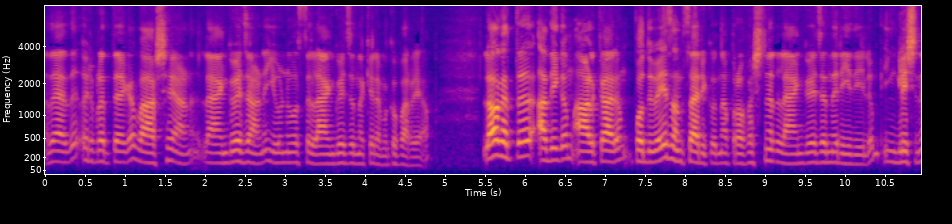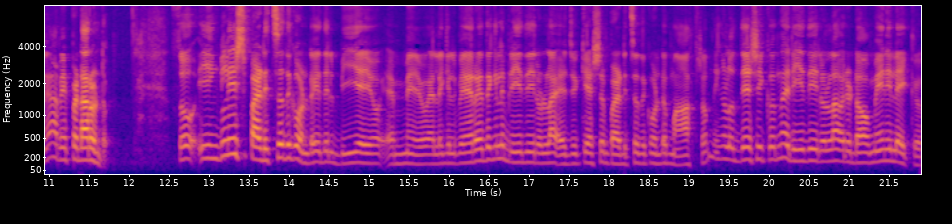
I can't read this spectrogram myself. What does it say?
അതായത് ഒരു പ്രത്യേക ഭാഷയാണ് ലാംഗ്വേജ് ആണ് യൂണിവേഴ്സൽ ലാംഗ്വേജ് എന്നൊക്കെ നമുക്ക് പറയാം. ലോകത്ത് അധികം ആൾക്കാരും പൊതുവേ സംസാരിക്കുന്ന പ്രൊഫഷണൽ ലാംഗ്വേജ് എന്ന രീതിയിലും ഇംഗ്ലീഷിനെ അറിയപ്പെടാറുണ്ട്. സോ ഈ ഇംഗ്ലീഷ് പഠിച്ചത് കൊണ്ട് ഇതിൽ ബി എയോ എം എയോ അല്ലെങ്കിൽ വേറെ ഏതെങ്കിലും രീതിയിലുള്ള എഡ്യൂക്കേഷൻ പഠിച്ചത് കൊണ്ട് മാത്രം നിങ്ങൾ ഉദ്ദേശിക്കുന്ന രീതിയിലുള്ള ഒരു ഡൊമൈനിലേക്ക്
